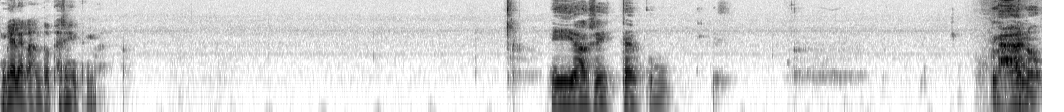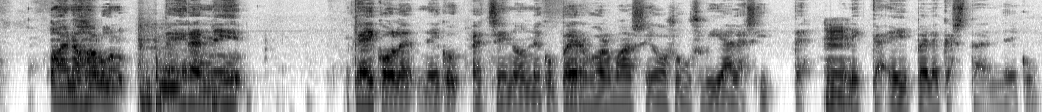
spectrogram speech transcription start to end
mielellään tulet esiintymään. Niin ja sitten kun mä en ole aina halunnut tehdä niihin keikoille, niin kuin, että siinä on niin kuin performanssiosuus vielä sitten. Mm. Eli ei pelkästään niin kuin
